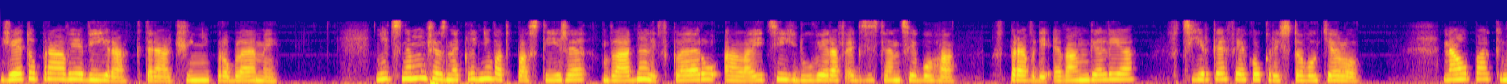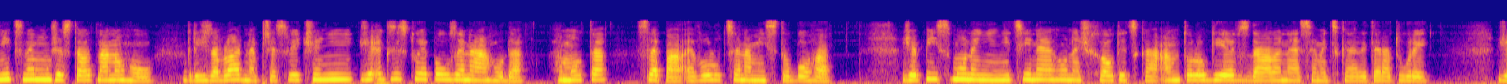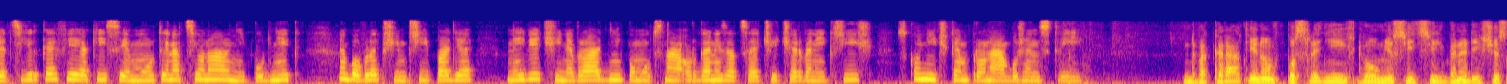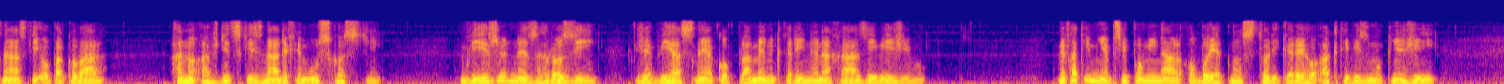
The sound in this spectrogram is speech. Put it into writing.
že je to právě víra, která činí problémy. Nic nemůže zneklidňovat pastýře, vládne-li v kléru a lajicích důvěra v existenci Boha, v pravdy Evangelia, v církev jako Kristovo tělo. Naopak nic nemůže stát na nohou, když zavládne přesvědčení, že existuje pouze náhoda, hmota, slepá evoluce na místo Boha, že písmo není nic jiného než chaotická antologie vzdálené semické literatury, že církev je jakýsi multinacionální podnik nebo v lepším případě největší nevládní pomocná organizace či Červený kříž s koníčkem pro náboženství. Dvakrát jenom v posledních dvou měsících Benedikt XVI. opakoval, ano a vždycky s nádechem úzkosti. Víře dnes hrozí, že vyhasne jako plamen, který nenachází výživu. Ve Fatimě připomínal obojetnost tolikerého aktivismu kněží,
